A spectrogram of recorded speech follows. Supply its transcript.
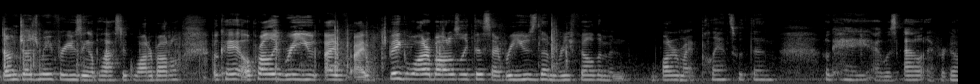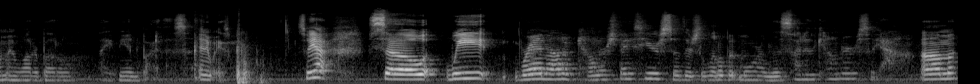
Don't judge me for using a plastic water bottle. Okay, I'll probably reuse, I, I big water bottles like this, I reuse them, refill them, and water my plants with them. Okay, I was out, I forgot my water bottle. I need to buy this. Anyways, so yeah, so we ran out of counter space here, so there's a little bit more on this side of the counter, so yeah. Um,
